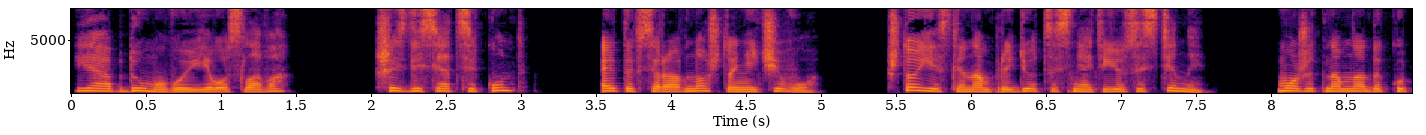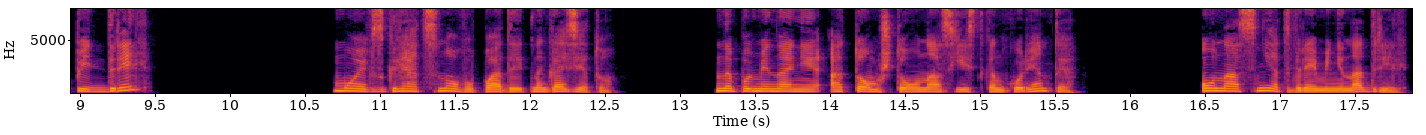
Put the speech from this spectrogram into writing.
Я обдумываю его слова. 60 секунд — это все равно, что ничего. Что, если нам придется снять ее со стены? Может, нам надо купить дрель? Мой взгляд снова падает на газету. Напоминание о том, что у нас есть конкуренты. У нас нет времени на дрель.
